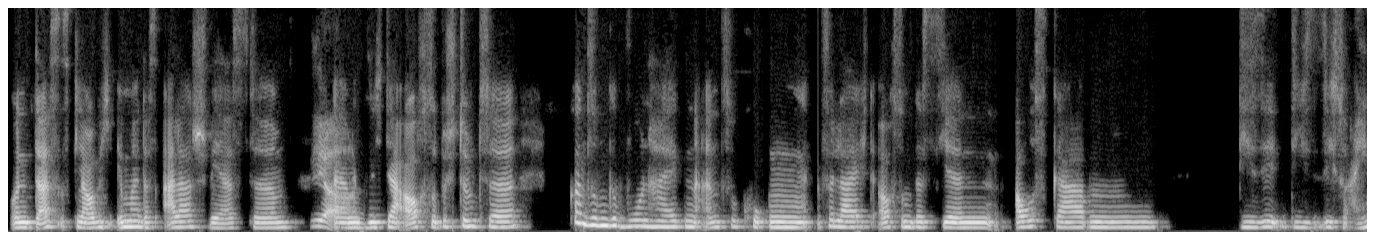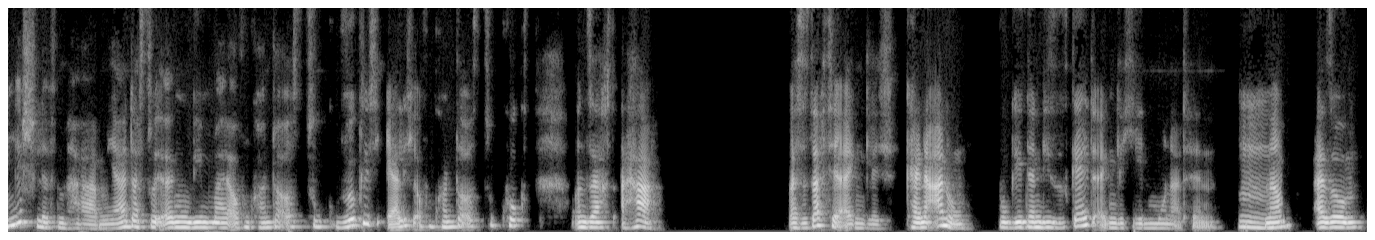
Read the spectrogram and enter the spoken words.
Und das ist, glaube ich, immer das Allerschwerste, ja. ähm, sich da auch so bestimmte Konsumgewohnheiten anzugucken, vielleicht auch so ein bisschen Ausgaben, die, sie, die sich so eingeschliffen haben, ja, dass du irgendwie mal auf dem Kontoauszug, wirklich ehrlich auf dem Kontoauszug guckst und sagst, aha, was ist das hier eigentlich? Keine Ahnung. Wo geht denn dieses Geld eigentlich jeden Monat hin? Mhm. Ne? Also,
